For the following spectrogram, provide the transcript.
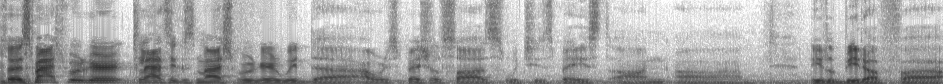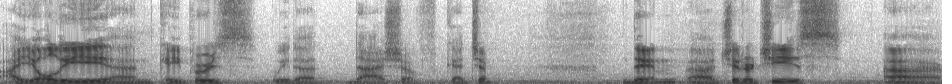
So a smash burger, classic smash burger with uh, our special sauce, which is based on a little bit of uh, aioli and capers with a dash of ketchup. Then uh, cheddar cheese, uh,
